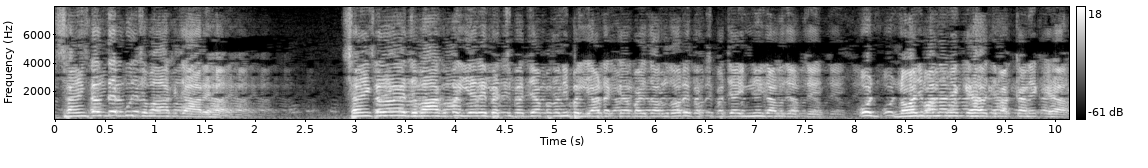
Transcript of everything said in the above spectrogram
ਸਾਈਕਲ ਤੇ ਕੋਈ ਜਵਾਕ ਜਾ ਰਿਹਾ। ਸਾਈਕਲ ਵਾਲਾ ਜਵਾਕ ਭਈਏ ਦੇ ਵਿੱਚ ਵੱਜਿਆ, ਪਤਾ ਨਹੀਂ ਭਈਆ ਡੱਕਿਆ ਵੱਜਦਾ ਉਹਦੇ ਵਿੱਚ ਵੱਜਿਆ ਇੰਨੀ ਗੱਲ ਦੇ ਉੱਤੇ। ਉਹ ਨੌਜਵਾਨਾਂ ਨੇ ਕਿਹਾ, ਜਵਾਕਾਂ ਨੇ ਕਿਹਾ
